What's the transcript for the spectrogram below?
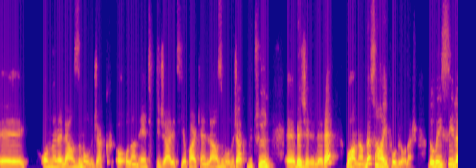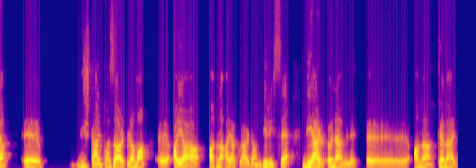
e, onlara lazım olacak olan e-ticareti yaparken lazım olacak bütün e, becerilere bu anlamda sahip oluyorlar. Dolayısıyla e, dijital pazarlama e, ayağı ana ayaklardan biri ise diğer önemli e, ana temel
